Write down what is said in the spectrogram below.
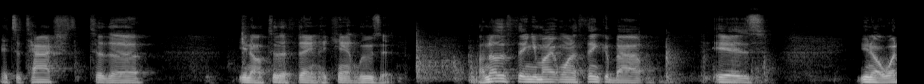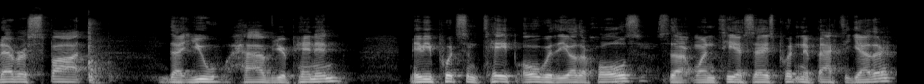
it's attached to the, you know, to the thing. They can't lose it. Another thing you might want to think about is, you know, whatever spot that you have your pin in, maybe put some tape over the other holes so that when TSA is putting it back together,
